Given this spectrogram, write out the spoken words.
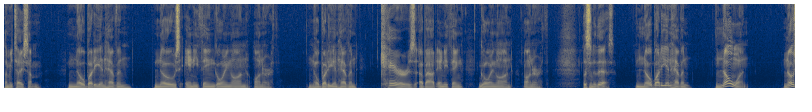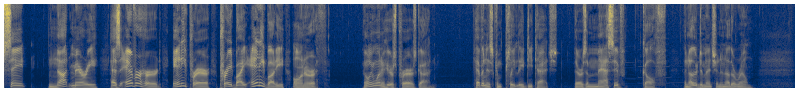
Let me tell you something. Nobody in heaven knows anything going on on earth. Nobody in heaven cares about anything going on on earth. Listen to this. Nobody in heaven no one, no saint, not Mary, has ever heard any prayer prayed by anybody on earth. The only one who hears prayer is God. Heaven is completely detached. There is a massive gulf, another dimension, another realm.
